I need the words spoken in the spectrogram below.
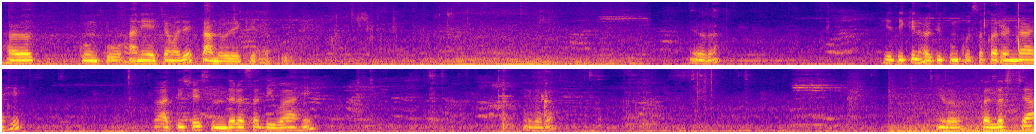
हळद कुंकू आणि ह्याच्यामध्ये तांदूळ देखील राहतील. हे बघा. हे देखील हळदी कुंकूचं करंड आहे. अतिशय सुंदर असा दिवा आहे. हे बघा. हे बघा कलशच्या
